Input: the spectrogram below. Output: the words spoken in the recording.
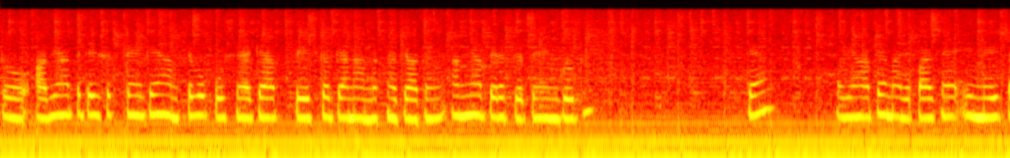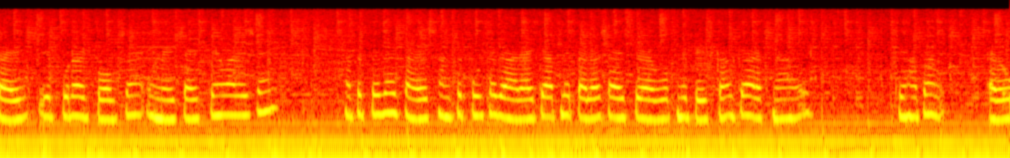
تو آپ یہاں پہ دیکھ سکتے ہیں کہ ہم سے وہ پوچھ رہے ہیں کہ آپ پیج کا کیا نام رکھنا چاہتے ہیں. ہم یہاں پہ رکھ دیتے ہیں گڈ ٹھیک ہے. اور یہاں پہ ہمارے پاس ہے امیج سائز یہ پورا باکس ہے امیج سائز کے حوالے سے۔ یہاں پہ پہلا سائز ہم سے پوچھا جا رہا ہے کہ آپ نے پہلا سائز جو ہے وہ اپنے پیج کا کیا رکھنا ہے۔ تو یہاں پہ ہم ایرو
